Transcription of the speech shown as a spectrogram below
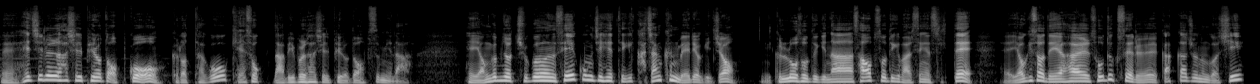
네, 해지를 하실 필요도 없고 그렇다고 계속 납입을 하실 필요도 없습니다. 예, 연금저축은 세액공제 혜택이 가장 큰 매력이죠. 근로소득이나 사업소득이 발생했을 때 예, 여기서 내야 할 소득세를 깎아주는 것이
